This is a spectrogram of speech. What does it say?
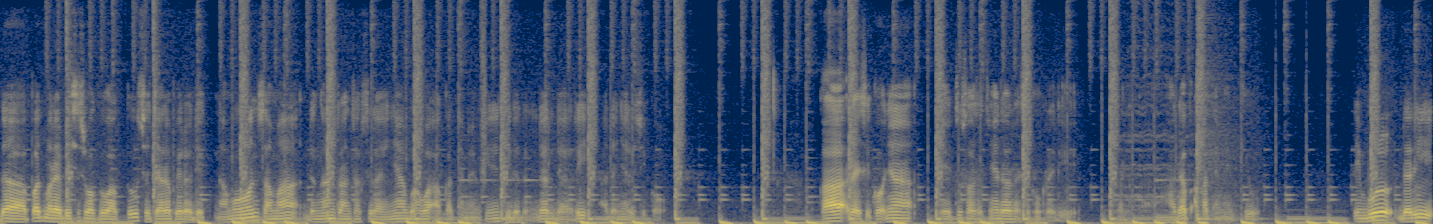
dapat merevisi sewaktu-waktu secara periodik. Namun sama dengan transaksi lainnya bahwa akad MMQ ini tidak terhindar dari adanya risiko. Maka resikonya yaitu salah satunya adalah resiko kredit terhadap akad MMQ timbul dari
